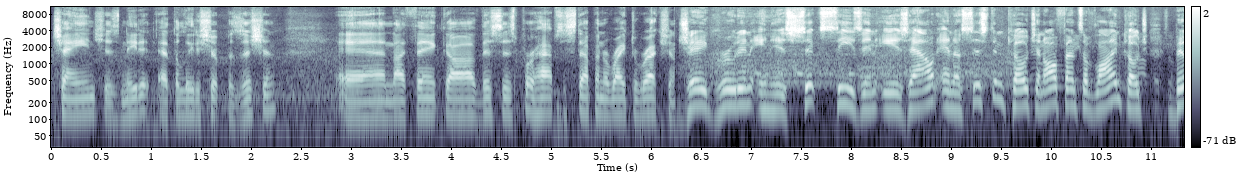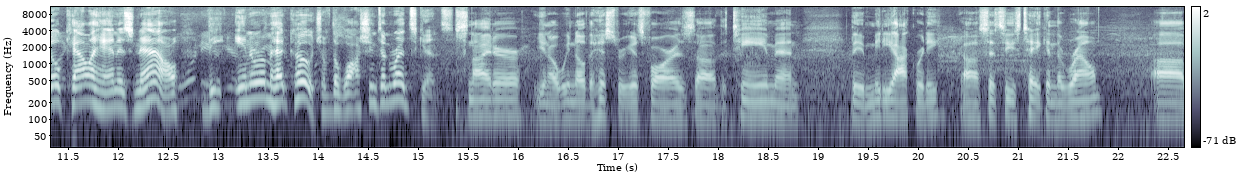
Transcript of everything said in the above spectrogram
change is needed at the leadership position. And I think uh, this is perhaps a step in the right direction. Jay Gruden, in his sixth season, is out, and assistant coach and offensive line coach Bill Callahan is now the interim head coach of the Washington Redskins. Snyder, you know, we know the history as far as uh, the team and the mediocrity uh, since he's taken the realm. Uh,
